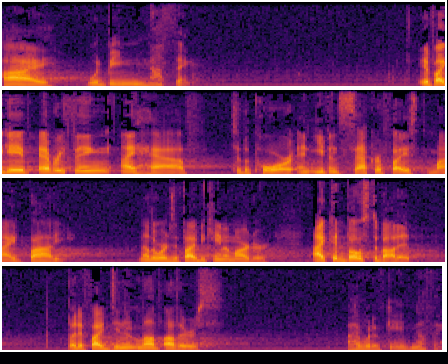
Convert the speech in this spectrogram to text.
I would be nothing. If I gave everything I have to the poor and even sacrificed my body, in other words, if I became a martyr, I could boast about it, but if I didn't love others, I would have gained nothing.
